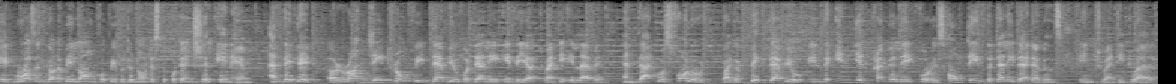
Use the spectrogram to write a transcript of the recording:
it wasn't going to be long for people to notice the potential in him, and they did. A Ranji Trophy debut for Delhi in the year 2011, and that was followed by the big debut in the Indian Premier League for his home team, the Delhi Daredevils, in 2012.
